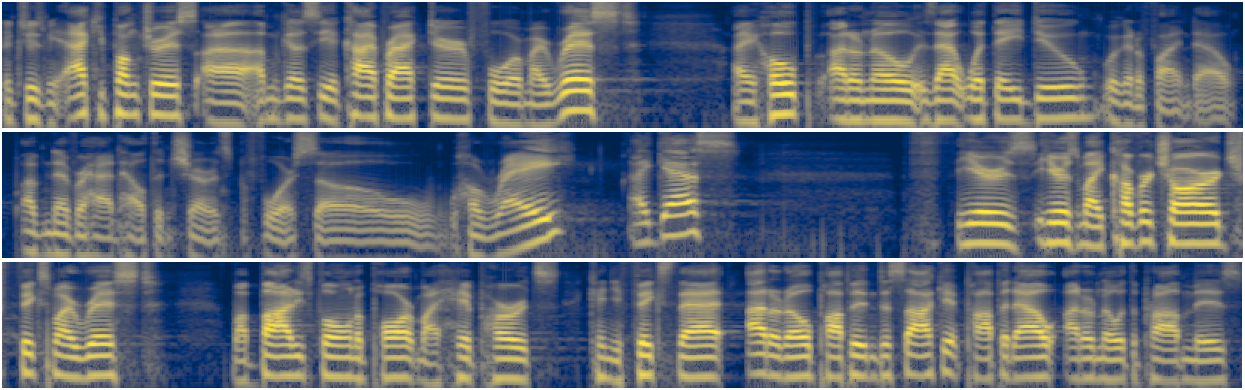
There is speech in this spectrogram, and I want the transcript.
excuse me, acupuncturist. Uh, I'm going to see a chiropractor for my wrist. I hope, I don't know, is that what they do? We're going to find out. I've never had health insurance before, so hooray, I guess. Here's here's my cover charge. Fix my wrist. My body's falling apart. My hip hurts. Can you fix that? I don't know. Pop it into socket. Pop it out. I don't know what the problem is.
